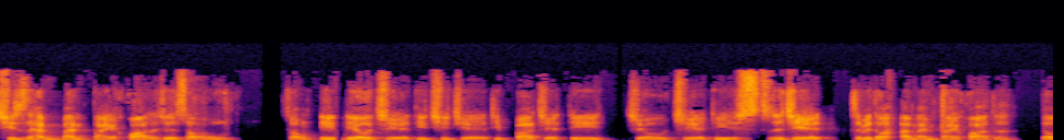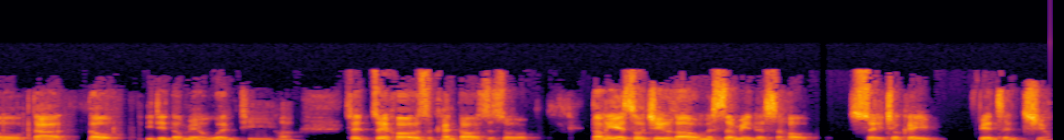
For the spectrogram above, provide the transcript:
其实还蛮白话的，就是从从第六节、第七节、第八节、第九节、第十节这边都还蛮白话的，都大家都一定都没有问题哈。所以最后是看到是说，当耶稣进入到我们生命的时候，水就可以变成酒。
